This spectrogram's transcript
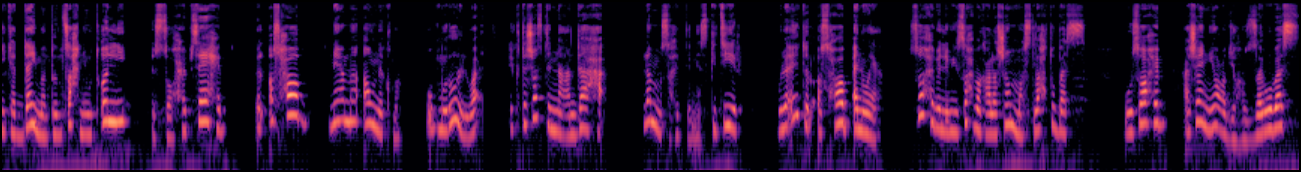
أمي كانت دايما تنصحني وتقولي الصاحب ساحب الأصحاب نعمة أو نقمة. وبمرور الوقت اكتشفت إن عندها حق. لما صاحبت ناس كتير ولقيت الأصحاب أنواع. صاحب اللي بيصاحبك علشان مصلحته بس وصاحب عشان يقعد يهزر وبس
